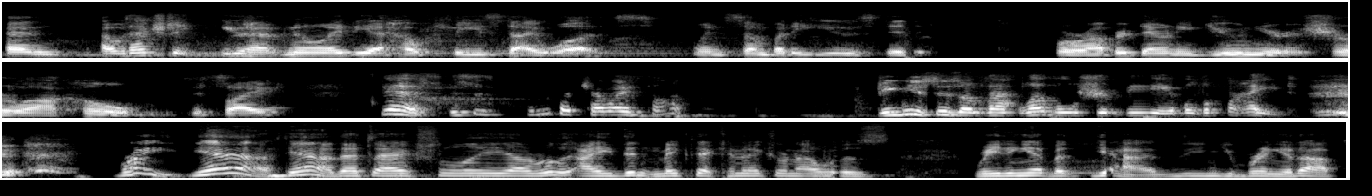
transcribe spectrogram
And I was actually, you have no idea how pleased I was when somebody used it for Robert Downey Jr. as Sherlock Holmes. It's like, yes, this is pretty much how I thought. Geniuses of that level should be able to fight. Right. Yeah. Yeah. That's actually uh, really. I didn't make that connection when I was reading it, but yeah, you bring it up.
